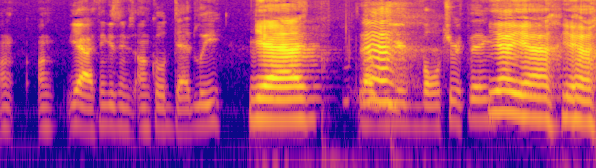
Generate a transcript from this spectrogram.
un, un, yeah, I think his name's Uncle Deadly. Yeah. That eh, weird vulture thing. Yeah, yeah, yeah.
